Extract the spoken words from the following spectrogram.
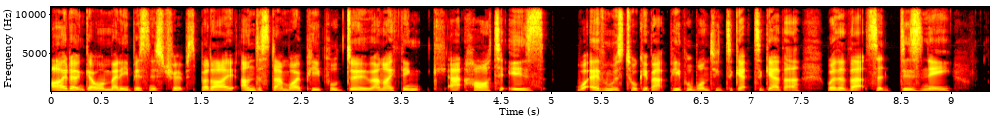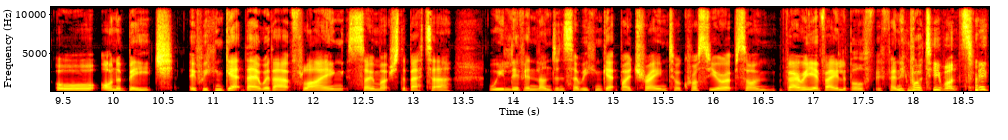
I don't go on many business trips, but I understand why people do. And I think at heart it is what Evan was talking about people wanting to get together, whether that's at Disney or on a beach. If we can get there without flying, so much the better. We live in London, so we can get by train to across Europe. So I'm very available if anybody wants me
